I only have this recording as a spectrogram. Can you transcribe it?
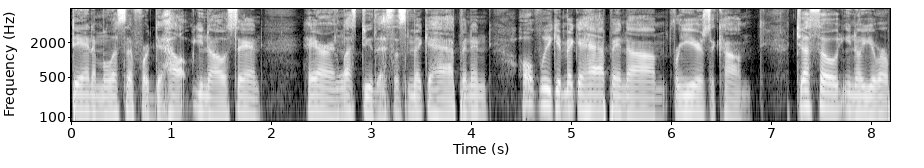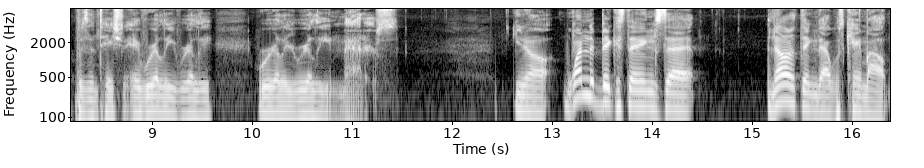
Dan and Melissa for the help, you know, saying, hey, Aaron, let's do this. Let's make it happen. And hopefully we can make it happen um, for years to come. Just so, you know, your representation, it really, really, really, really matters. You know, one of the biggest things that, another thing that was came out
